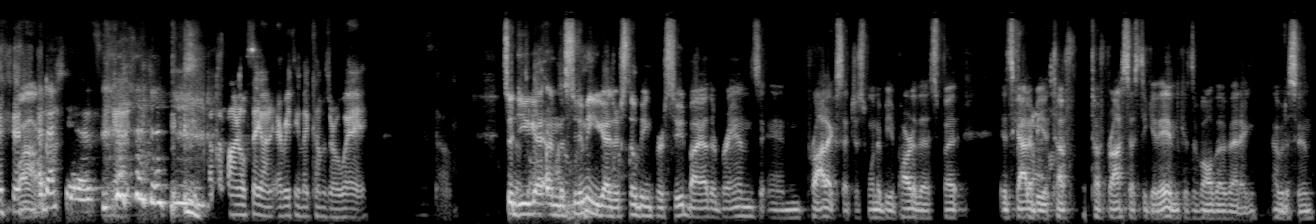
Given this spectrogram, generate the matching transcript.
Wow. I bet she is. yeah. That's the final say on everything that comes our way. So do you guys, I'm assuming you guys are still being pursued by other brands and products that just want to be a part of this, but it's got to be a tough, tough process to get in because of all the vetting, I would assume.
